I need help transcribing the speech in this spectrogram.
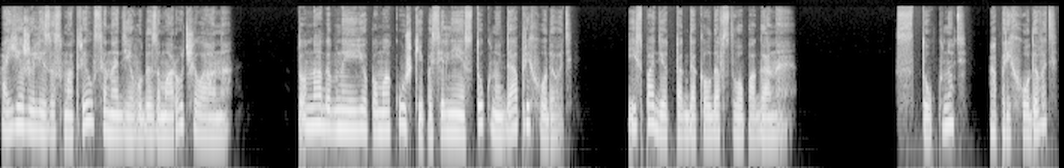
А ежели засмотрелся на деву да заморочила она, то надо бы на ее по макушке посильнее стукнуть да оприходовать и спадет тогда колдовство поганое. Стукнуть? Оприходовать?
